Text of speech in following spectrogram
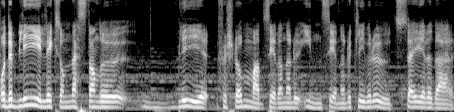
och det blir liksom nästan du blir förstummad sedan när du inser, när du kliver ut, säger det där.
